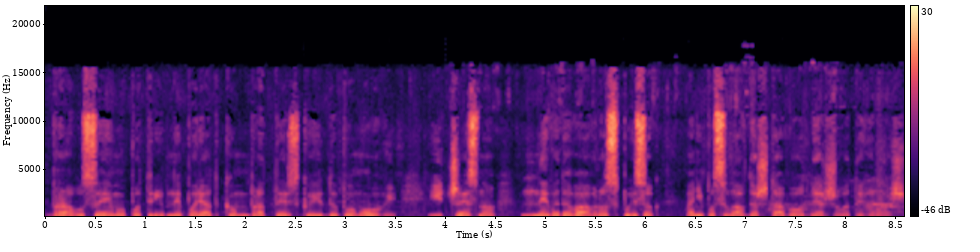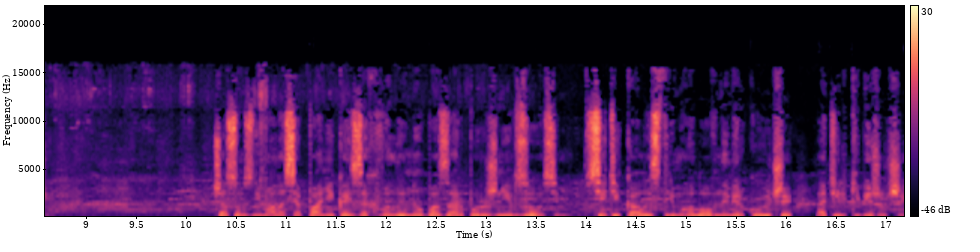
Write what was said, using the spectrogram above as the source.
брав усе йому потрібне порядком братерської допомоги і чесно не видавав розписок ані посилав до штабу одержувати гроші. Часом знімалася паніка, і за хвилину базар порожнів зовсім. Всі тікали стрімголов, не міркуючи, а тільки біжучи.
